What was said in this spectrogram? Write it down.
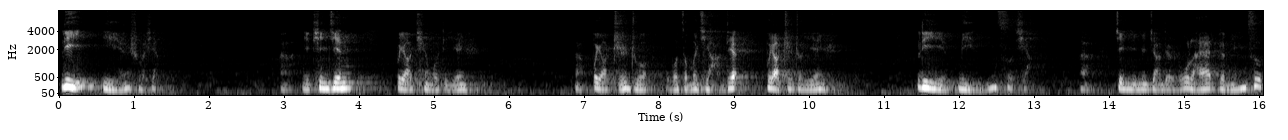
立言说相啊，你听经不要听我的言语啊，不要执着我怎么讲的，不要执着言语。立名字相啊，经里面讲的如来的名字。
